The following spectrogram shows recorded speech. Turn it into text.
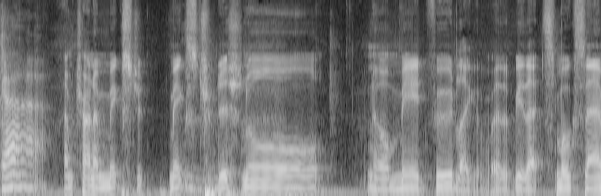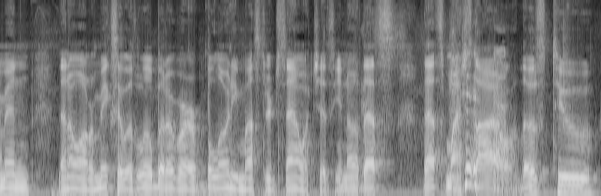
Yeah. I'm trying to mix tr- mix traditional, you know, made food like whether it be that smoked salmon. Then I want to mix it with a little bit of our bologna mustard sandwiches. You know, that's that's my style. Those two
